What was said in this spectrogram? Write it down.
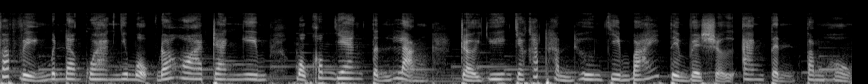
Pháp viện Minh Đăng Quang như một đóa hoa trang nghiêm, một không gian tĩnh lặng, trợ duyên cho khách hành hương chiêm bái tìm về sự an tịnh tâm hồn.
